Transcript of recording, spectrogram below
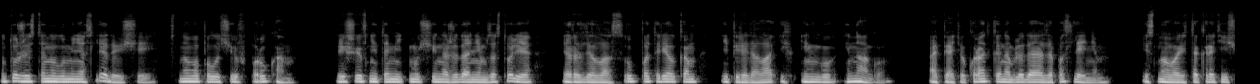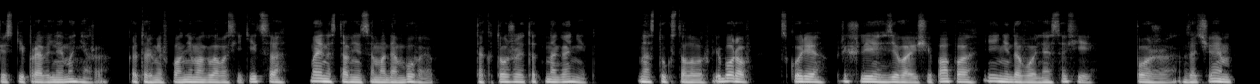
Но тут же стянул у меня следующий, снова получив по рукам. Решив не томить мужчин ожиданием застолья, я разлила суп по тарелкам и передала их Ингу и Нагу, опять украдкой наблюдая за последним. И снова аристократические правильные манеры, которыми вполне могла восхититься моя наставница мадам Буве. Так кто же этот нагонит? На стук столовых приборов вскоре пришли зевающий папа и недовольная Софи. Позже, за чаем,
